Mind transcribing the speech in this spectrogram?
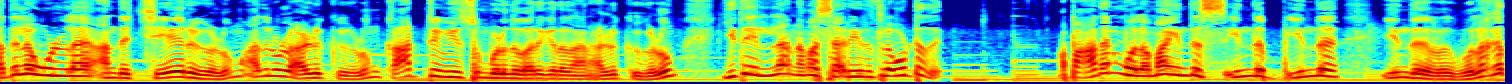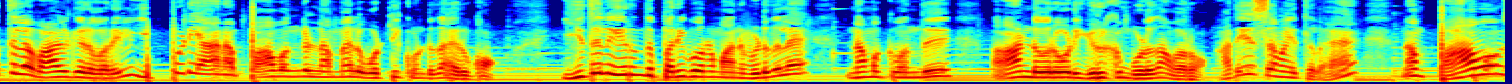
அதில் உள்ள அந்த சேறுகளும் அதில் உள்ள அழுக்குகளும் காற்று வீசும் பொழுது வருகிறதான அழுக்குகளும் இதெல்லாம் நம்ம சரீரத்தில் ஒட்டுது. அப்போ அதன் மூலமாக இந்த ஸ்- இந்த இந்த இந்த உலகத்தில் வாழ்கிற வரையில் இப்படியான பாவங்கள் நம்ம மேலே ஒட்டி கொண்டு தான் இருக்கோம். இதில் இருந்து பரிபூர்ணமான விடுதலை நமக்கு வந்து ஆண்டவரோடு இருக்கும் பொழுது தான் வரும். அதே சமயத்தில் நாம் பாவம்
